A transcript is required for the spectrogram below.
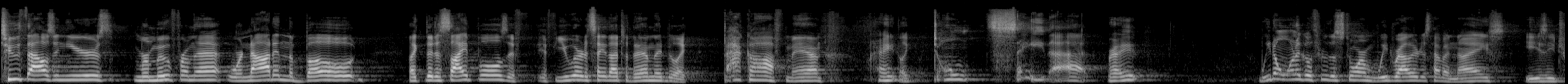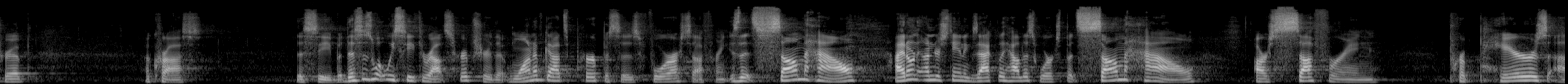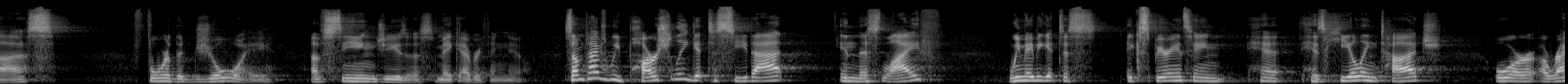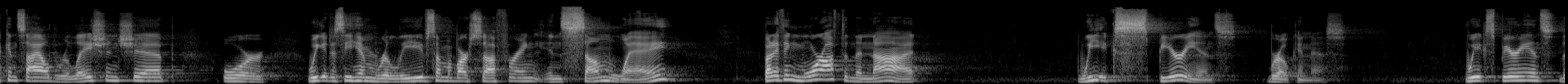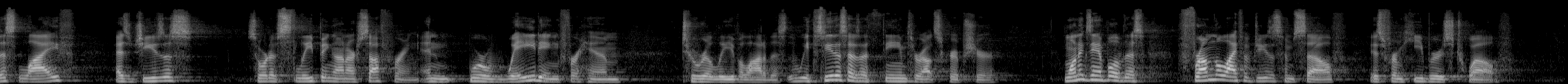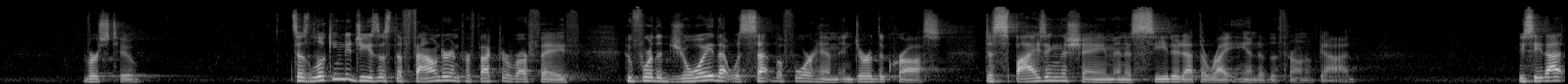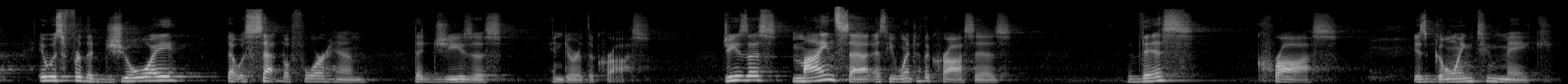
2,000 years removed from that. We're not in the boat. Like the disciples, if, if you were to say that to them, they'd be like, back off, man, right? Like, don't say that, right? We don't want to go through the storm. We'd rather just have a nice, easy trip across the sea. But this is what we see throughout Scripture that one of God's purposes for our suffering is that somehow, I don't understand exactly how this works, but somehow our suffering prepares us for the joy of seeing Jesus make everything new. Sometimes we partially get to see that in this life. We maybe get to experiencing his healing touch or a reconciled relationship or we get to see him relieve some of our suffering in some way. But I think more often than not, we experience brokenness. We experience this life as Jesus sort of sleeping on our suffering, and we're waiting for him to relieve a lot of this. We see this as a theme throughout Scripture. One example of this from the life of Jesus himself is from Hebrews 12, verse 2. It says, Looking to Jesus, the founder and perfecter of our faith, who for the joy that was set before him endured the cross despising the shame, and is seated at the right hand of the throne of God. You see that? It was for the joy that was set before him that Jesus endured the cross. Jesus' mindset as he went to the cross is this cross is going to make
